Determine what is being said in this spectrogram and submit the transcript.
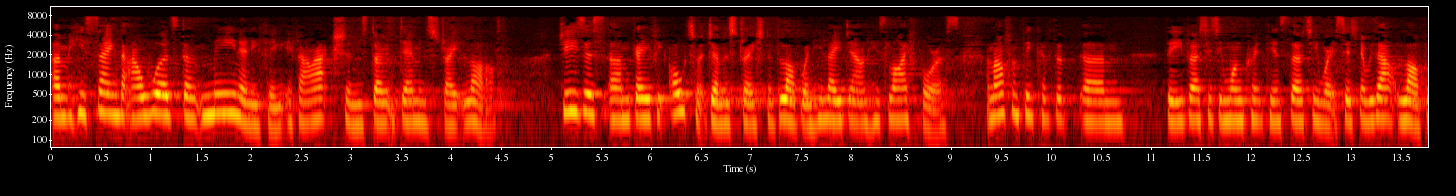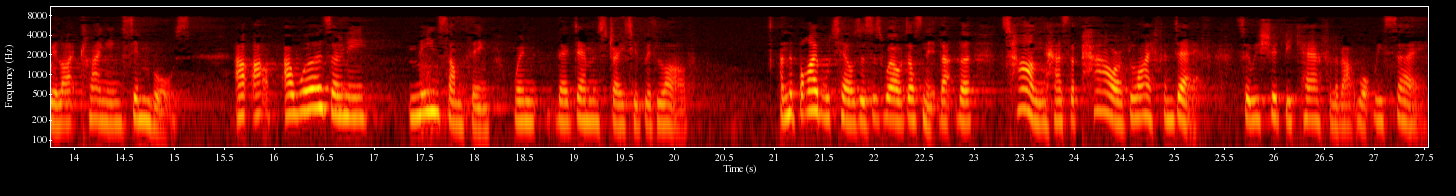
Um, he's saying that our words don't mean anything if our actions don't demonstrate love. Jesus um, gave the ultimate demonstration of love when he laid down his life for us. And I often think of the, um, the verses in 1 Corinthians 13 where it says, you know, without love we're like clanging cymbals. Our, our, our words only mean something when they're demonstrated with love. And the Bible tells us as well, doesn't it, that the tongue has the power of life and death, so we should be careful about what we say.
